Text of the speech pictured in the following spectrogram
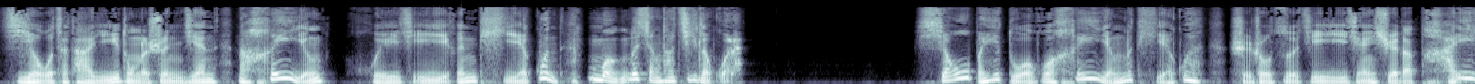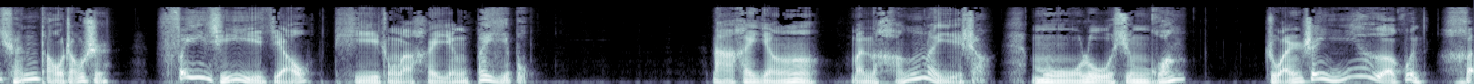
就在他移动的瞬间，那黑影挥起一根铁棍，猛地向他击了过来。小北躲过黑影的铁棍，使出自己以前学的跆拳道招式，飞起一脚踢中了黑影背部。那黑影闷哼了一声，目露凶光，转身一恶棍狠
